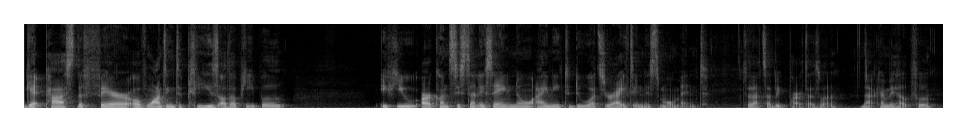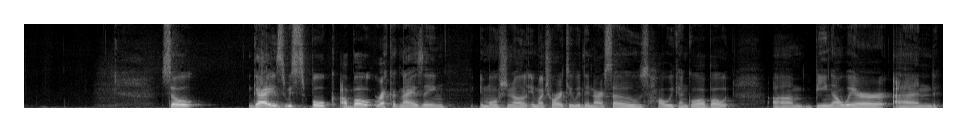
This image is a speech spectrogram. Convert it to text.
get past the fear of wanting to please other people if you are consistently saying, No, I need to do what's right in this moment. So that's a big part as well. That can be helpful. So, guys, we spoke about recognizing emotional immaturity within ourselves, how we can go about um, being aware and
